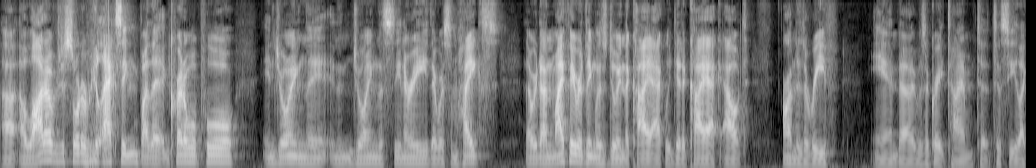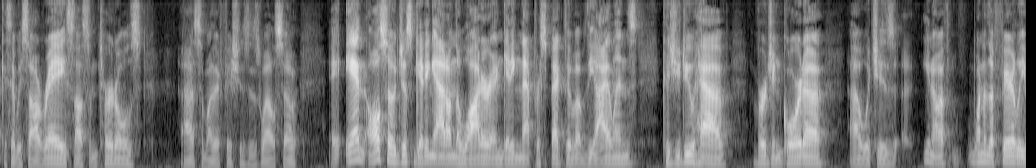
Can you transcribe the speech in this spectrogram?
Uh, a lot of just sort of relaxing by the incredible pool, enjoying the enjoying the scenery. There were some hikes that were done. My favorite thing was doing the kayak. We did a kayak out onto the reef, and uh, it was a great time to to see. Like I said, we saw ray, saw some turtles, uh, some other fishes as well. So, and also just getting out on the water and getting that perspective of the islands because you do have Virgin Gorda, uh, which is you know one of the fairly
